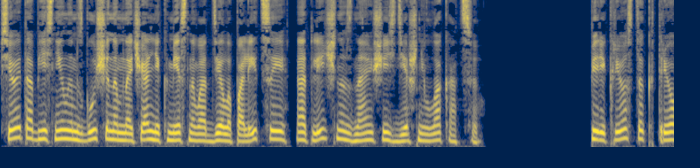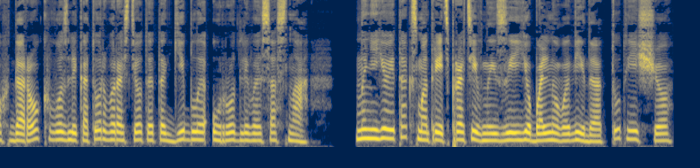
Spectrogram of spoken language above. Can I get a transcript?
Все это объяснил им сгущенным начальник местного отдела полиции, отлично знающий здешнюю локацию перекресток трех дорог, возле которого растет эта гиблая уродливая сосна. На нее и так смотреть противно из-за ее больного вида, а тут еще...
